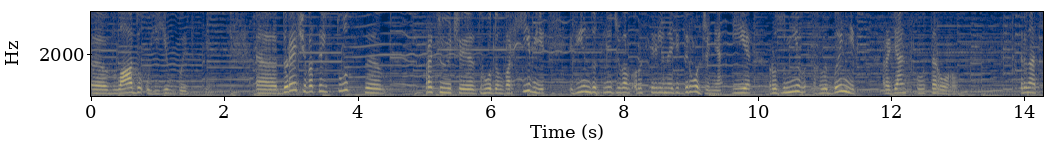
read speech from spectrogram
е, владу у її вбивстві. Е, До речі, Василь Стус, е, працюючи згодом в архіві, він досліджував розстріляне відродження і розумів глибинність радянського терору. 13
